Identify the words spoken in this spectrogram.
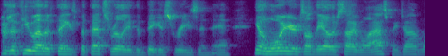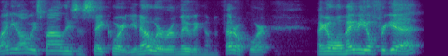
There's a few other things, but that's really the biggest reason. And, you know, lawyers on the other side will ask me, John, why do you always file these in state court? You know, we're removing them to federal court. I go, well, maybe you'll forget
